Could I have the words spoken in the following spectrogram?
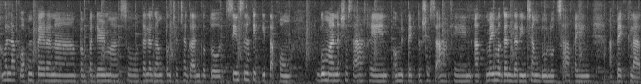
wala po akong pera na pampaderma. So talagang pagtsatsagaan ko to since nakikita kong gumana siya sa akin, umepekto siya sa akin, at may maganda rin siyang dulot sa aking apeklat,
